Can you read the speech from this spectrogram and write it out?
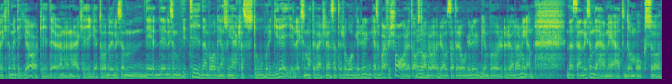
vilket de inte gör tidigare under det här kriget. Och det är liksom, det, det är liksom, vid tiden var det en så jäkla stor grej. Liksom, att det verkligen satte råg i ryggen. Alltså bara försvaret av Stalingrad mm. satte råg i ryggen på Röda armén. Men sen liksom det här med att de också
